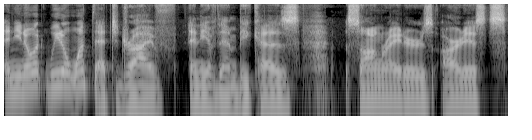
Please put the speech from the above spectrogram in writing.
And you know what? We don't want that to drive any of them because songwriters, artists,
